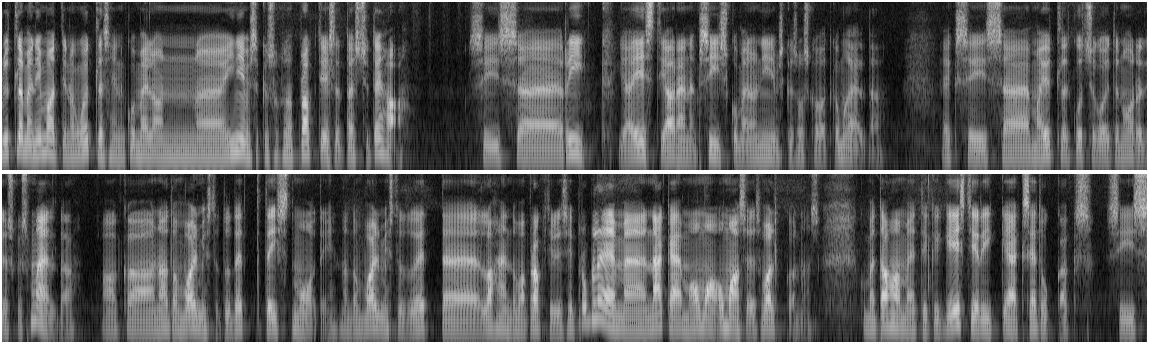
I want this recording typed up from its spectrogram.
ütleme niimoodi, nagu ma ütlesin, kui meil on äh, inimesed, kes oskavad praktiliselt asju teha, siis riik ja Eesti areneb siis, kui meil on inimesed, kes oskavad ka mõelda. ehk siis ma ei ütle, et kutsekoolide noored ei oskaks mõelda, aga nad on valmistatud ette teistmoodi, nad on valmistatud ette lahendama praktilisi probleeme, nägema oma, oma selles valdkonnas. kui me tahame, et ikkagi Eesti riik jääks edukaks, siis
